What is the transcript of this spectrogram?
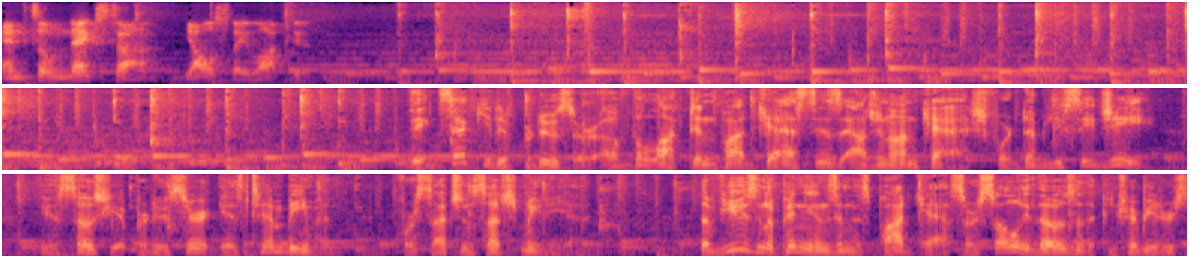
Until next time, y'all stay locked in. Executive producer of the Locked In podcast is Algenon Cash for WCG. The associate producer is Tim Beeman for Such and Such Media. The views and opinions in this podcast are solely those of the contributors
